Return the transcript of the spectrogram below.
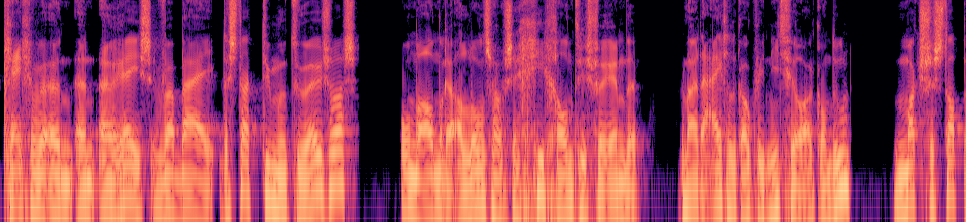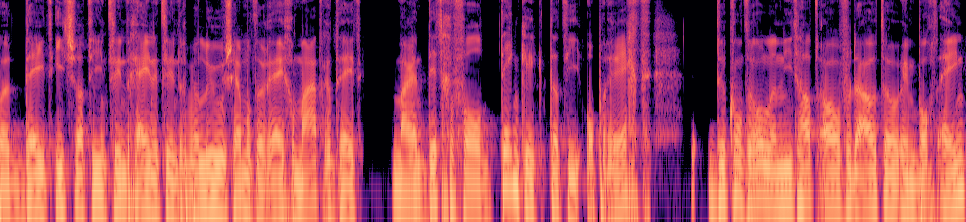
kregen we een, een, een race waarbij de start tumultueus was. Onder andere Alonso zich gigantisch verremde, maar er eigenlijk ook weer niet veel aan kon doen. Max Verstappen deed iets wat hij in 2021 bij Lewis Hamilton regelmatig deed. Maar in dit geval denk ik dat hij oprecht de controle niet had over de auto in bocht 1.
